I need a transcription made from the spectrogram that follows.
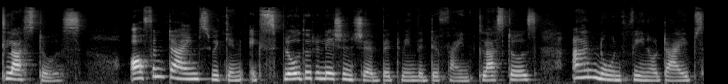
clusters Oftentimes, we can explore the relationship between the defined clusters and known phenotypes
